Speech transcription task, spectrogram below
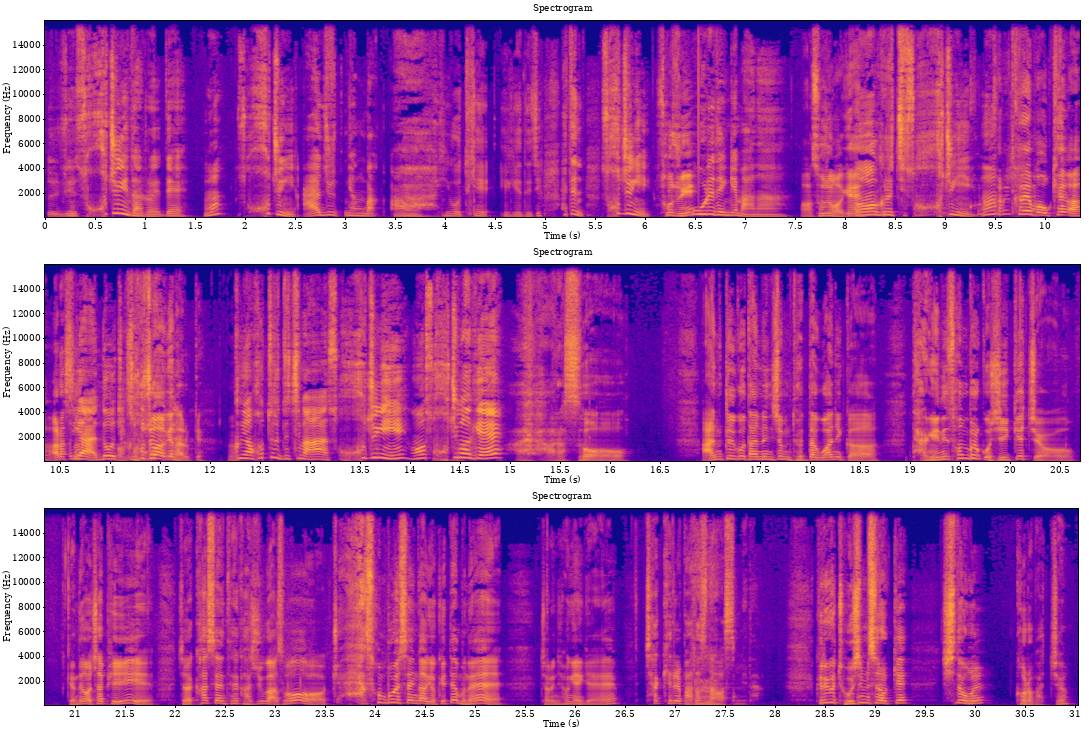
이제 소중히 다뤄야 돼. 어? 소중히. 아주 그냥 막, 아, 이거 어떻게 얘기해야 되지? 하여튼, 소중히. 소중히? 오래된 게 많아. 아 소중하게. 어, 그렇지. 소중히. 어? 그래, 그래, 뭐 오케이, 아, 알았어. 야, 너 어, 소중하게 야, 다룰게. 어. 그냥 허투루 듣지 마. 소중히. 어, 소중하게. 아, 알았어. 안 끌고 다닌 지좀 됐다고 하니까 당연히 손볼 곳이 있겠죠. 근데 어차피 제가 카센터에 가지고 가서 쫙 손볼 생각이었기 때문에 저는 형에게 차키를 받아서 나왔습니다. 그리고 조심스럽게 시동을 걸어봤죠.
